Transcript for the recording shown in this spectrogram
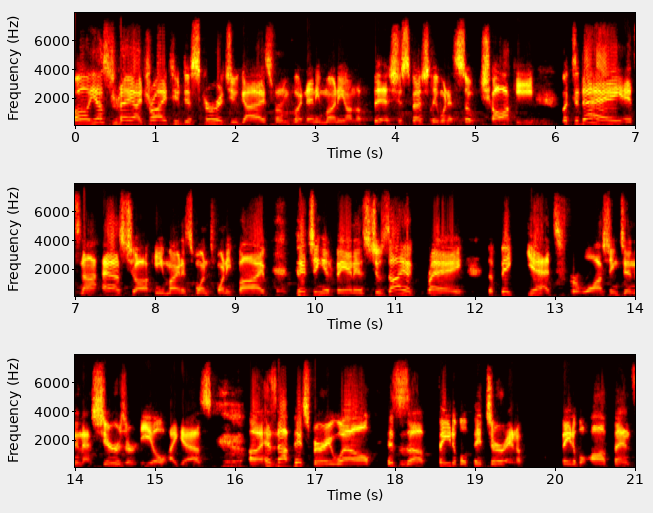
Well, yesterday I tried to discourage you guys from putting any money on the fish, especially when it's so chalky. But today it's not as chalky. Minus 125, pitching advantage. Josiah Gray, the big get for Washington in that Scherzer deal, I guess, uh, has not pitched very well. This is a fadeable pitcher and a fadeable offense.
